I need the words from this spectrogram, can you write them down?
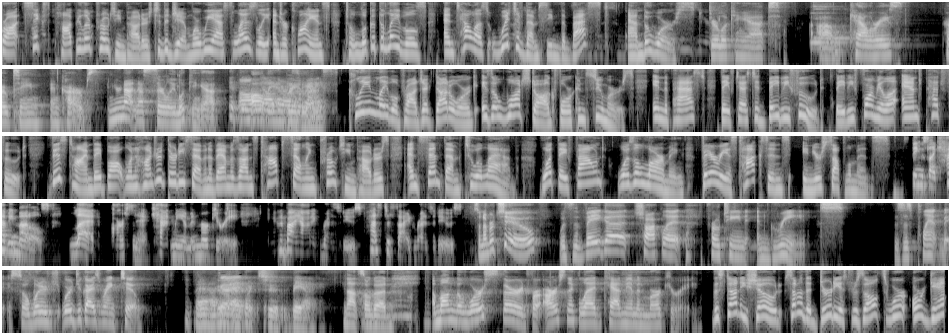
brought six popular protein powders to the gym where we asked Leslie and her clients to look at the labels and tell us which of them seemed the best and the worst. You're looking at um, calories, protein, and carbs. And you're not necessarily looking at all the ingredients. CleanLabelProject.org is a watchdog for consumers. In the past, they've tested baby food, baby formula, and pet food. This time, they bought 137 of Amazon's top selling protein powders and sent them to a lab. What they found was alarming various toxins in your supplements. Things like heavy metals, lead, arsenic, cadmium, and mercury antibiotic residues, pesticide residues. So number two was the Vega chocolate protein and greens. This is plant-based. So what did, where'd you guys rank two? Bad. Good. I went to bad. Not so good. Among the worst third for arsenic, lead, cadmium, and mercury. The study showed some of the dirtiest results were organic.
